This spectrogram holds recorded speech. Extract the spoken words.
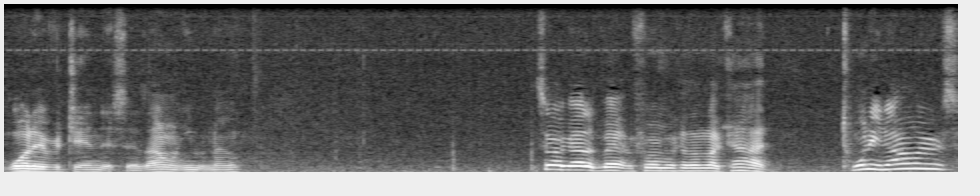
whatever gen this is. I don't even know. So I got it back for him because I'm like, God, $20?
